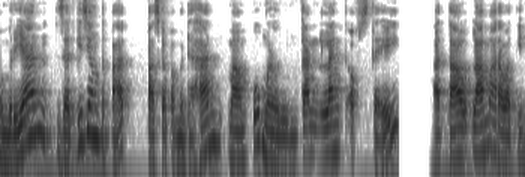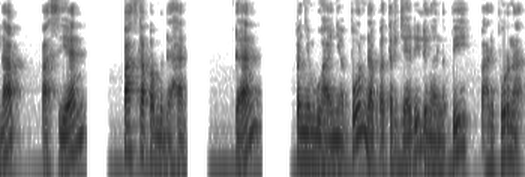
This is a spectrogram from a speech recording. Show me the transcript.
Pemberian zat gizi yang tepat pasca pembedahan mampu menurunkan length of stay atau lama rawat inap pasien pasca pembedahan dan penyembuhannya pun dapat terjadi dengan lebih paripurna.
